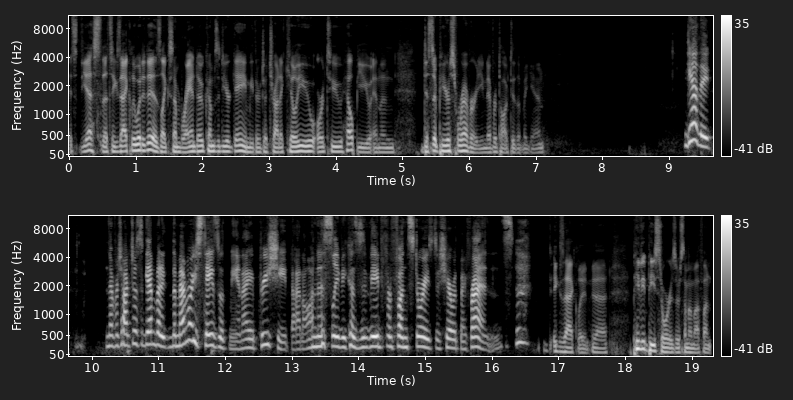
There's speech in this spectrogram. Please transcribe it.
it's yes that's exactly what it is. Like some rando comes into your game either to try to kill you or to help you and then disappears forever you never talk to them again. Yeah they never talk to us again, but the memory stays with me, and I appreciate that honestly because it made for fun stories to share with my friends. Exactly. Yeah, PvP stories are some of my fun,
